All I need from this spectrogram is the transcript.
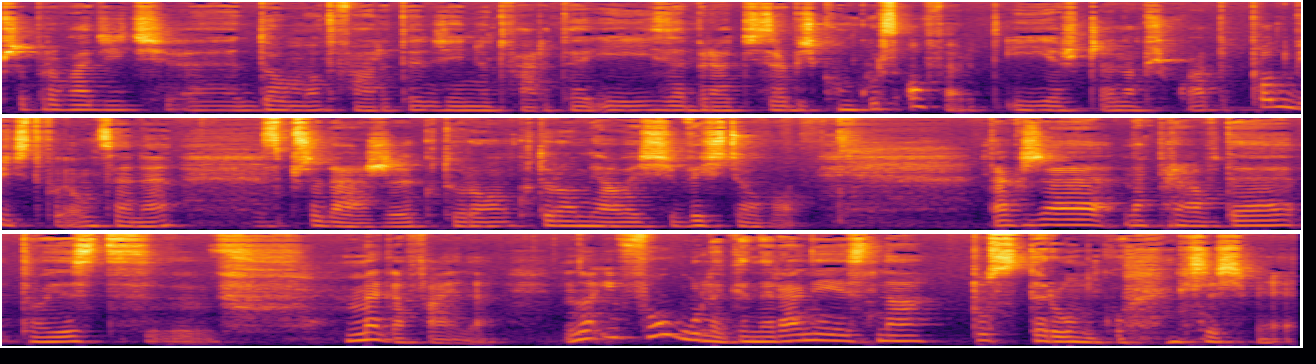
przeprowadzić e, dom otwarty, dzień otwarty i zebrać, zrobić konkurs ofert i jeszcze na przykład podbić Twoją cenę sprzedaży, którą, którą miałeś wyjściowo. Także naprawdę to jest mega fajne. No i w ogóle generalnie jest na posterunku, jak się śmieję.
